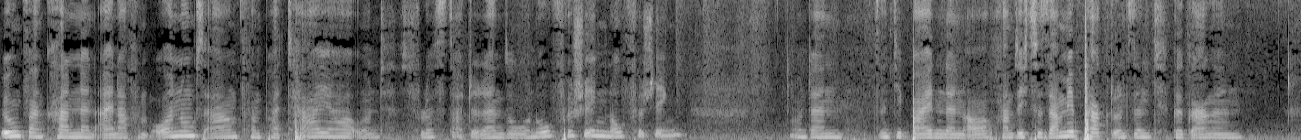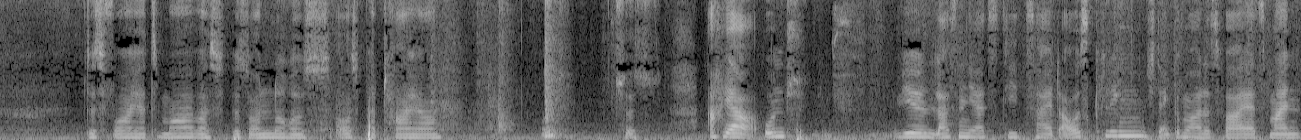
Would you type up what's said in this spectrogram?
Irgendwann kam dann einer vom Ordnungsamt von Pattaya und flüsterte dann so, no fishing, no fishing. Und dann sind die beiden dann auch, haben sich zusammengepackt und sind gegangen. Das war jetzt mal was Besonderes aus Pattaya. Und tschüss. Ach ja, und wir lassen jetzt die Zeit ausklingen. Ich denke mal, das war jetzt mein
